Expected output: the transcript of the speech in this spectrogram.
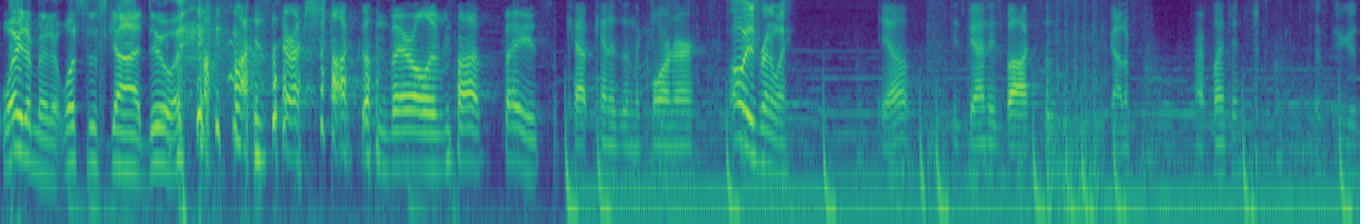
Wait a minute, what's this guy doing? Why is there a shotgun barrel in my face? Kapkan is in the corner. oh, he's run away. Yep, he's behind these boxes. Got him. Alright, planting. Yep, you're good.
